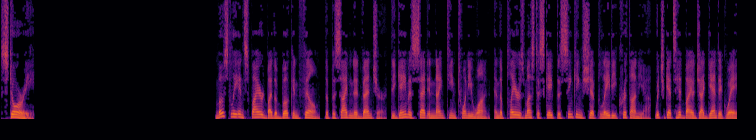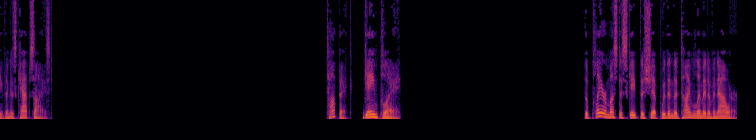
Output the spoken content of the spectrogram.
Story Mostly inspired by the book and film, The Poseidon Adventure, the game is set in 1921, and the players must escape the sinking ship Lady Crithania, which gets hit by a gigantic wave and is capsized. Gameplay The player must escape the ship within the time limit of an hour.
